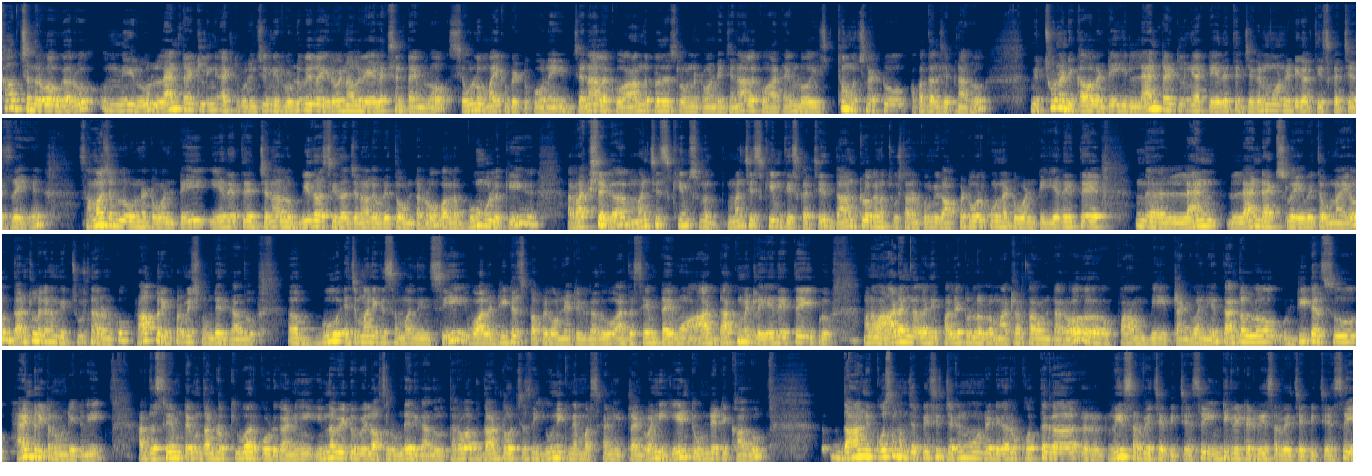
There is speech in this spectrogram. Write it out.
కాదు చంద్రబాబు గారు మీరు ల్యాండ్ టైటిలింగ్ యాక్ట్ గురించి మీరు రెండు వేల ఇరవై నాలుగు ఎలక్షన్ టైంలో చెవులో మైక్ పెట్టుకొని జనాలకు ఆంధ్రప్రదేశ్లో ఉన్నటువంటి జనాలకు ఆ టైంలో ఇష్టం వచ్చినట్టు అబద్ధాలు చెప్పినారు. మీరు చూడండి కావాలంటే ఈ ల్యాండ్ టైటిలింగ్ యాక్ట్ ఏదైతే జగన్మోహన్ రెడ్డి గారు తీసుకొచ్చేసి సమాజంలో ఉన్నటువంటి ఏదైతే జనాలు బీదా సీదా జనాలు ఎవరైతే ఉంటారో వాళ్ళ భూములకి రక్షగా మంచి స్కీమ్స్ను మంచి స్కీమ్ తీసుకొచ్చి దాంట్లో కనుక చూసినారనుకో మీరు అప్పటి వరకు ఉన్నటువంటి ఏదైతే ల్యాండ్ ల్యాండ్ యాక్ట్స్లో ఏవైతే ఉన్నాయో దాంట్లో కానీ మీరు చూసినారనుకో ప్రాపర్ ఇన్ఫర్మేషన్ ఉండేది కాదు. భూ యజమానికి సంబంధించి వాళ్ళ డీటెయిల్స్ ప్రాపర్గా ఉండేటివి కాదు. అట్ ద సేమ్ టైము ఆ డాక్యుమెంట్లు ఏదైతే ఇప్పుడు మనం ఆడంగాలని పల్లెటూళ్ళల్లో మాట్లాడుతూ ఉంటారో ఫామ్ బి ఇట్లాంటివన్నీ దాంట్లో డీటెయిల్స్ హ్యాండ్ రిటర్న్ ఉండేటివి. అట్ ద సేమ్ టైం దాంట్లో క్యూఆర్ కోడ్ కానీ ఇన్నోవేటివ్ వేలో అసలు ఉండేది కాదు. తర్వాత దాంట్లో వచ్చేసి యూనిక్ నెంబర్స్ కానీ ఇట్లాంటివన్నీ ఏంటి ఉండేటివి కాదు. దానికోసం అని చెప్పేసి జగన్మోహన్ రెడ్డి గారు కొత్తగా రీసర్వే చేపించేసి ఇంటిగ్రేటెడ్ రీసర్వే చేపించేసి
